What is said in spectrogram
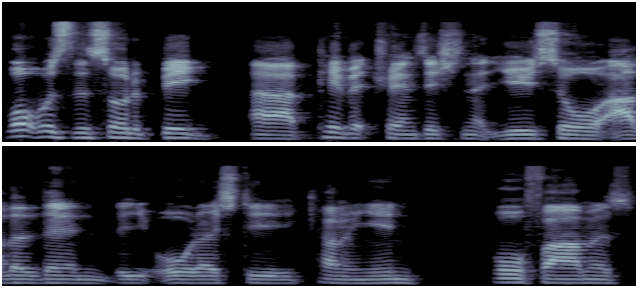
what was the sort of big uh, pivot transition that you saw, other than the auto steer coming in for farmers?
